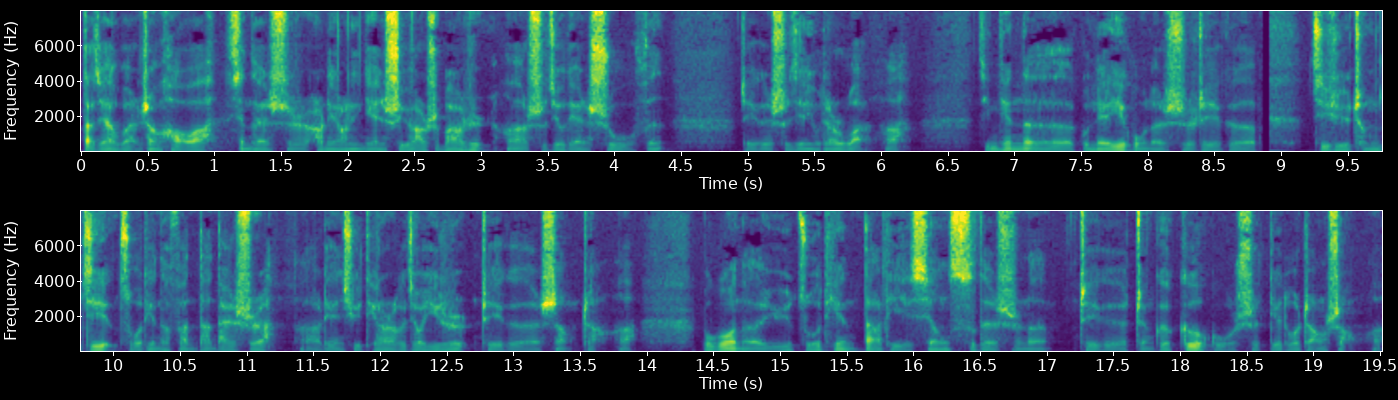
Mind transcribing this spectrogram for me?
大家晚上好啊！现在是二零二零年十月二十八日啊，十九点十五分，这个时间有点晚啊。今天的国内 A 股呢是这个继续承接昨天的反弹态势啊啊，连续第二个交易日这个上涨啊。不过呢，与昨天大体相似的是呢，这个整个个股是跌多涨少啊，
